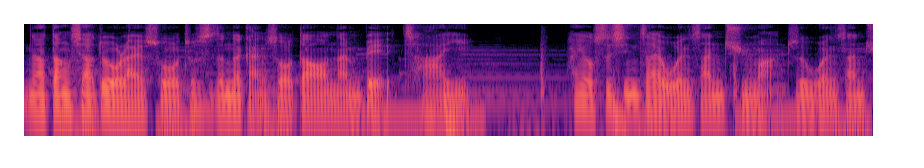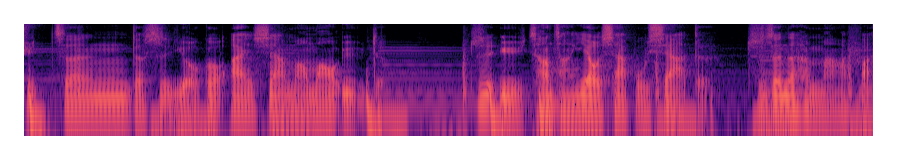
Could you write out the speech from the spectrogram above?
那当下对我来说就是真的感受到南北差异。还有世新在文山区嘛，就是文山区真的是有够爱下毛毛雨的，就是雨常常要下不下的，就是真的很麻烦。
